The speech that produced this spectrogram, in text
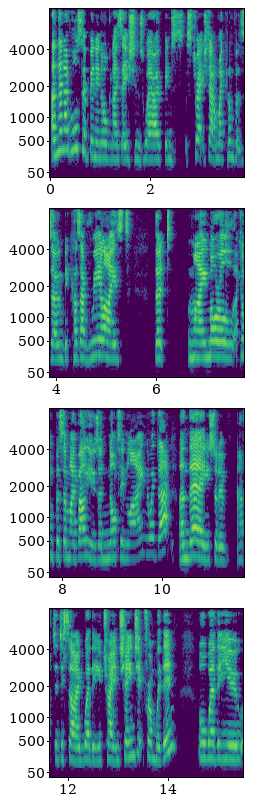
And then I've also been in organizations where I've been stretched out of my comfort zone because I've realized that my moral compass and my values are not in line with that. And there you sort of have to decide whether you try and change it from within or whether you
